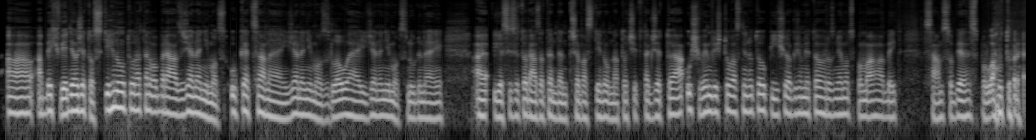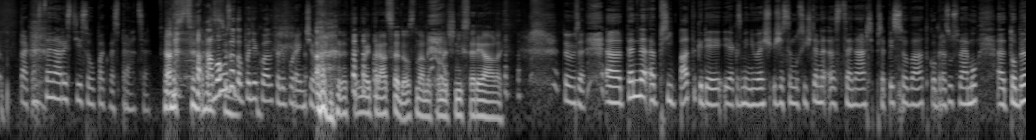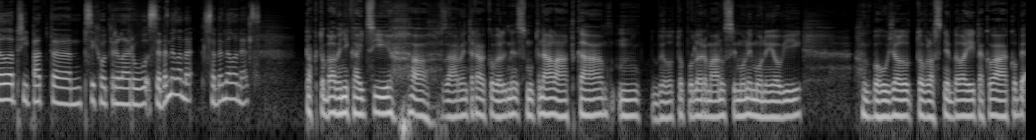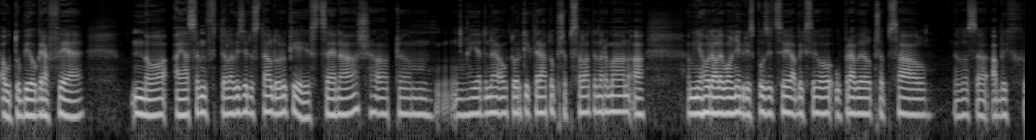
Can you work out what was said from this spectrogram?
a abych věděl, že to stihnu tu na ten obráz, že není moc ukecaný, že není moc dlouhý, že není moc nudný a jestli se to dá za ten den třeba stihnout natočit. Takže to já už vím, když to vlastně do toho píšu, takže mě to hrozně moc pomáhá být sám sobě spoluautorem. Tak a scénáristi jsou pak bez práce. A, a mohu za to poděkovat Filipu Renčovi. Ty mají práce dost na nekonečných seriálech. Dobře. Eh, ten eh, případ, kdy, jak zmiňuješ, že se musíš ten eh, scénář přepisovat k obrazu svému, to byl případ psychotrilleru Sebemilenec? Tak to byla vynikající a zároveň teda jako velmi smutná látka. Mm, bylo to podle románu Simony Moniový. Bohužel to vlastně byla její taková jakoby autobiografie. No a já jsem v televizi dostal do ruky scénář od um, jedné autorky, která to přepsala, ten román, a mě ho dali volně k dispozici, abych si ho upravil, přepsal, zase, abych...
